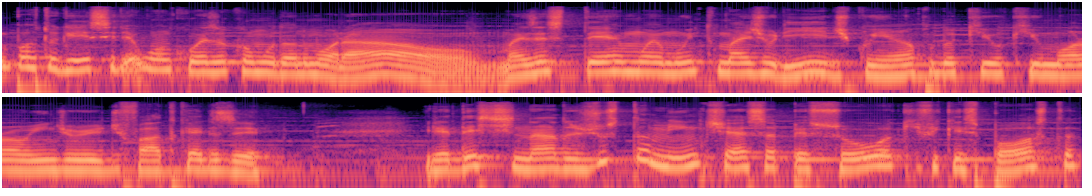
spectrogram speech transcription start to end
Em português seria alguma coisa como dano moral, mas esse termo é muito mais jurídico e amplo do que o que o moral injury de fato quer dizer ele é destinado justamente a essa pessoa que fica exposta,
